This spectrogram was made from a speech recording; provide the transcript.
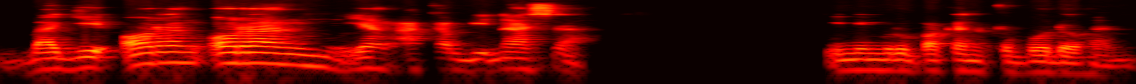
Bagi orang-orang yang akan binasa, ini merupakan kebodohan.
